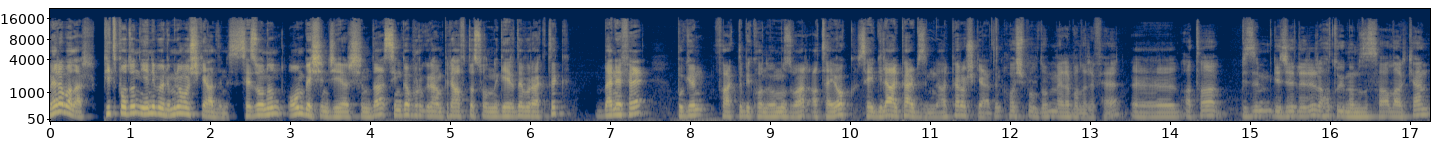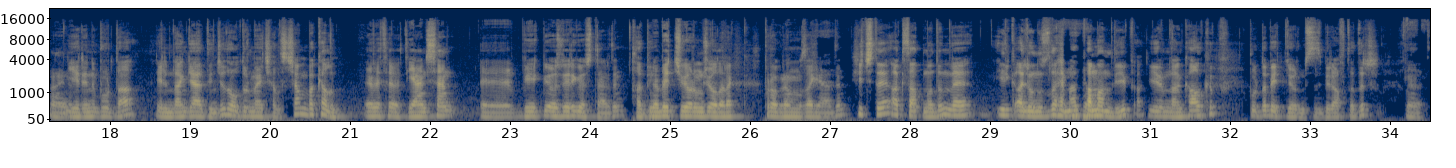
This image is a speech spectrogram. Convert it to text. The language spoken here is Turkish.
Merhabalar, Pitpod'un yeni bölümüne hoş geldiniz. Sezonun 15. yarışında Singapur Grand Prix hafta sonunu geride bıraktık. Ben Efe, bugün farklı bir konuğumuz var. Ata yok, sevgili Alper bizimle. Alper hoş geldin. Hoş buldum, merhabalar Efe. Ee, Ata bizim geceleri rahat uyumamızı sağlarken Aynen. yerini burada elimden geldiğince doldurmaya çalışacağım. Bakalım. evet evet, yani sen e, büyük bir özveri gösterdin. Tabii. Nöbetçi yorumcu olarak programımıza geldin. Hiç de aksatmadım ve ilk alonuzda hemen tamam deyip yerimden kalkıp burada bekliyorum siz bir haftadır. Evet.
